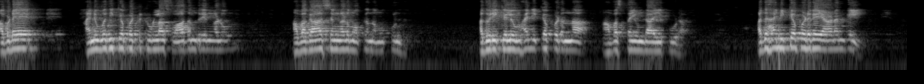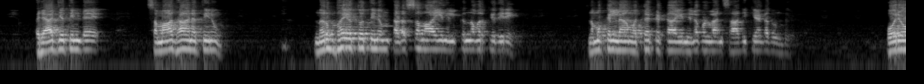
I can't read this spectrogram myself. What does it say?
അവിടെ അനുവദിക്കപ്പെട്ടിട്ടുള്ള സ്വാതന്ത്ര്യങ്ങളും അവകാശങ്ങളും ഒക്കെ നമുക്കുണ്ട്. അതൊരിക്കലും ഹനിക്കപ്പെടുന്ന അവസ്ഥയുണ്ടായിക്കൂടാ. അത് ഹനിക്കപ്പെടുകയാണെങ്കിൽ രാജ്യത്തിന്റെ സമാധാനത്തിനും നിർഭയത്വത്തിനും തടസ്സമായി നിൽക്കുന്നവർക്കെതിരെ നമുക്കെല്ലാം ഒറ്റക്കെട്ടായി നിലകൊള്ളാൻ സാധിക്കേണ്ടതുണ്ട്. ഓരോ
